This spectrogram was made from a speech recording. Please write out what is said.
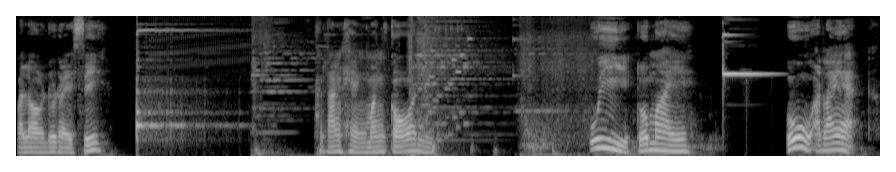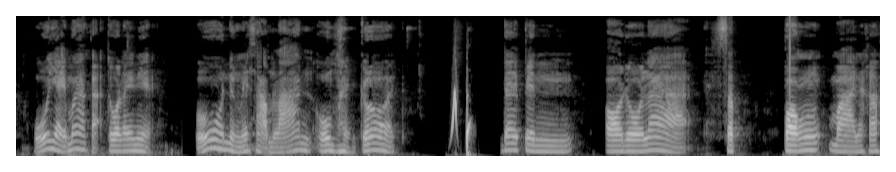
มาลองดูหน่อยสิ พลังแห่งมังกร อุ้ย ตัวใหม่โอ้อะไรอะ่ะโอ้ใหญ่มากอะตัวอะไรเนี่ย โอ้หนึ่งในสามล้าน โอ้ my god ได้เป็นออโรล่าสปองมานะครับ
